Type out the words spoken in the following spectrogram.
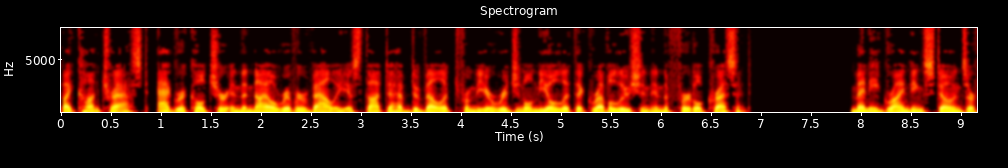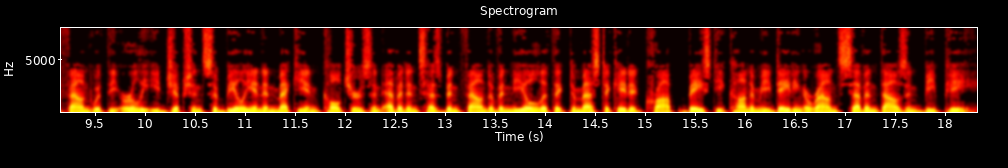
By contrast, agriculture in the Nile River Valley is thought to have developed from the original Neolithic revolution in the Fertile Crescent. Many grinding stones are found with the early Egyptian Sebilian and Mechian cultures and evidence has been found of a Neolithic domesticated crop-based economy dating around 7000 BP.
